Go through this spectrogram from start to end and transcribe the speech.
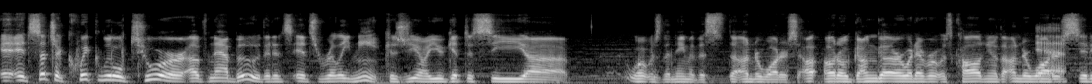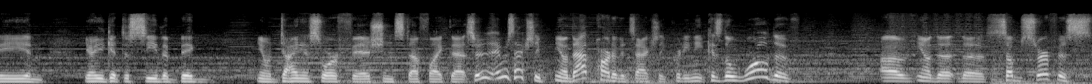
it- it's such a quick little tour of Naboo that it's it's really neat because you know you get to see uh, what was the name of this the underwater Otoh Gunga or whatever it was called you know the underwater Yeah. city and you know you get to see the big you know dinosaur fish and stuff like that so it was actually you know that part of it's actually pretty neat because the world of of you know the the subsurface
